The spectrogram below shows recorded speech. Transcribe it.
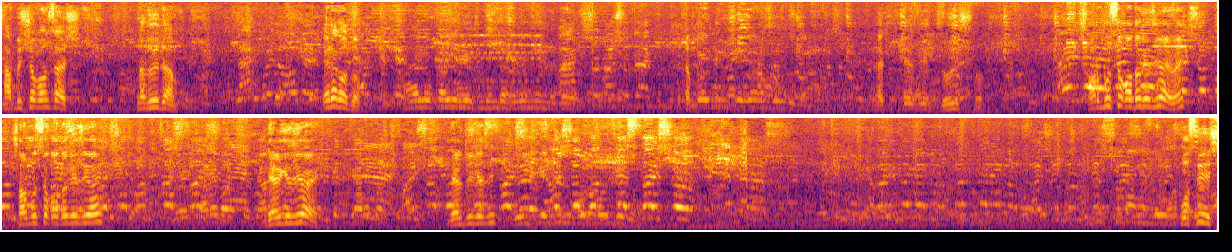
ছাব্বিশশো পঞ্চাশ না দুই দাম? এটা কত? এক কেজি দুইশো। সর্বোচ্চ কত কেজি হয় ভাই? সর্বোচ্চ কত কেজি হয়? দেড় কেজি হয়? দেড় দুই কেজি? পঁচিশ।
